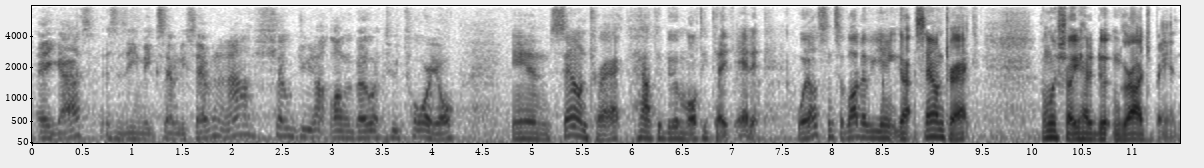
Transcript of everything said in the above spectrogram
Hey guys, this is emeek77 and I showed you not long ago a tutorial in Soundtrack how to do a multi-take edit. Well, since a lot of you ain't got Soundtrack, I'm going to show you how to do it in GarageBand.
